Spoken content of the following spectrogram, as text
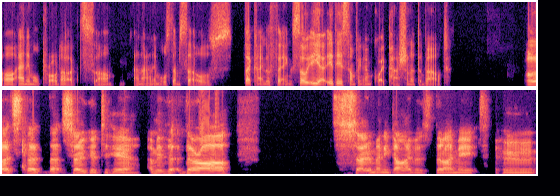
uh, animal products um, and animals themselves, that kind of thing. So yeah, it is something I'm quite passionate about. Oh, that's that that's so good to hear. I mean, th- there are so many divers that I meet who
